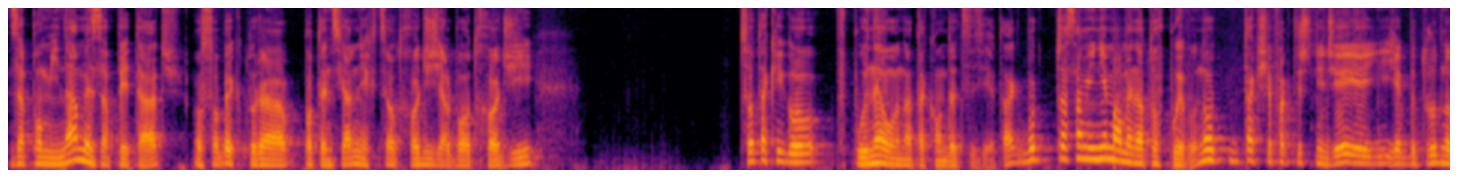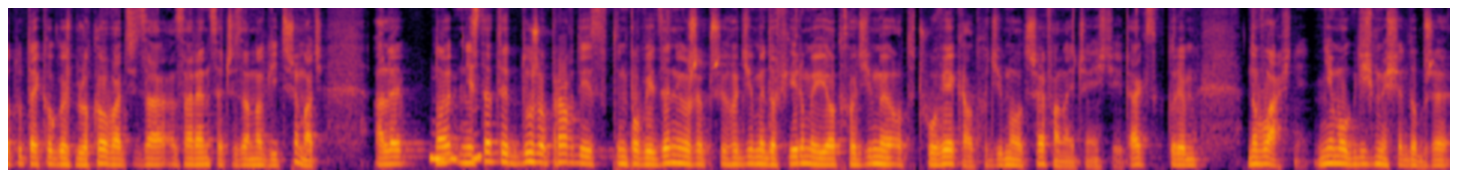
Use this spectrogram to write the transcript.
Zapominamy zapytać osobę, która potencjalnie chce odchodzić albo odchodzi, co takiego wpłynęło na taką decyzję, tak? Bo czasami nie mamy na to wpływu. No tak się faktycznie dzieje i jakby trudno tutaj kogoś blokować za, za ręce czy za nogi trzymać, ale no mhm. niestety dużo prawdy jest w tym powiedzeniu, że przychodzimy do firmy i odchodzimy od człowieka, odchodzimy od szefa najczęściej, tak? Z którym, no właśnie, nie mogliśmy się dobrze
